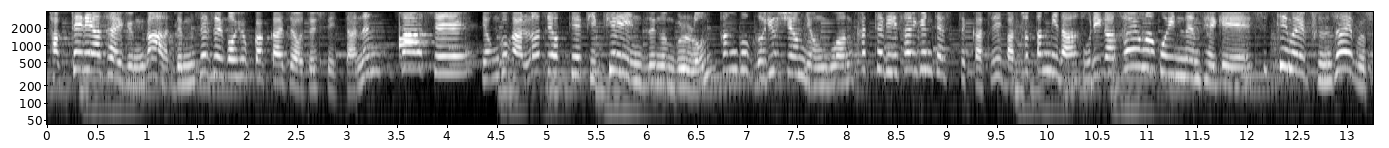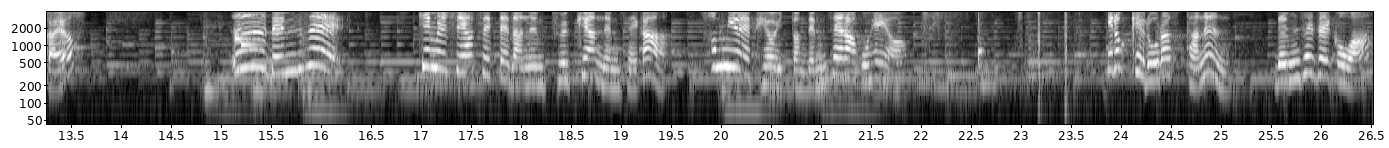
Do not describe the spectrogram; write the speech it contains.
박테리아 살균과 냄새 제거 효과까지 얻을 수 있다는 사실. 영국 알러지협회 BPA 인증은 물론 한국 의료시험연구원 카트리 살균 테스트까지 마쳤답니다. 우리가 사용하고 있는 베개에 스팀을 분사해 볼까요? 으, 냄새! 스팀을 씌었을 때 나는 불쾌한 냄새가 섬유에 배어있던 냄새라고 해요. 이렇게 로라스타는 냄새 제거와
